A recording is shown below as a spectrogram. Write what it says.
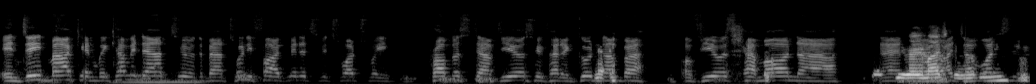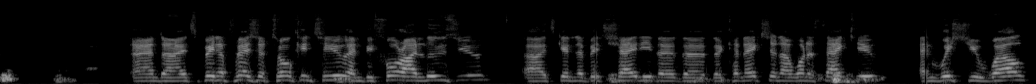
Indeed, Marc, and we're coming down to about 25 minutes, which what we promised our viewers. We've had a good number of viewers come on. Uh, Thank and, you very uh, much. To, and uh, it's been a pleasure talking to you. And before I lose you, uh, it's getting a bit shady, the, the, the connection. I want to thank you and wish you well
